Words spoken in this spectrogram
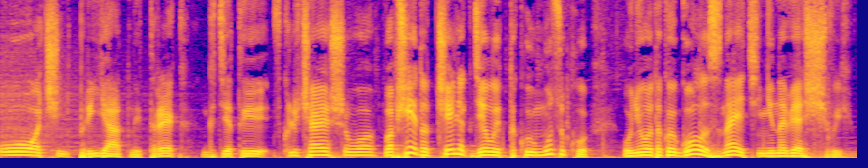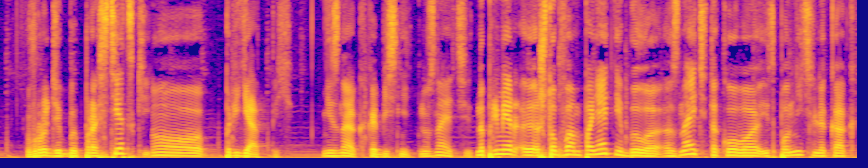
Очень приятный трек, где ты включаешь его. Вообще этот челик делает такую музыку, у него такой голос, знаете, ненавязчивый. Вроде бы простецкий, но приятный. Не знаю, как объяснить, но знаете. Например, чтобы вам понятнее было, знаете такого исполнителя, как,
